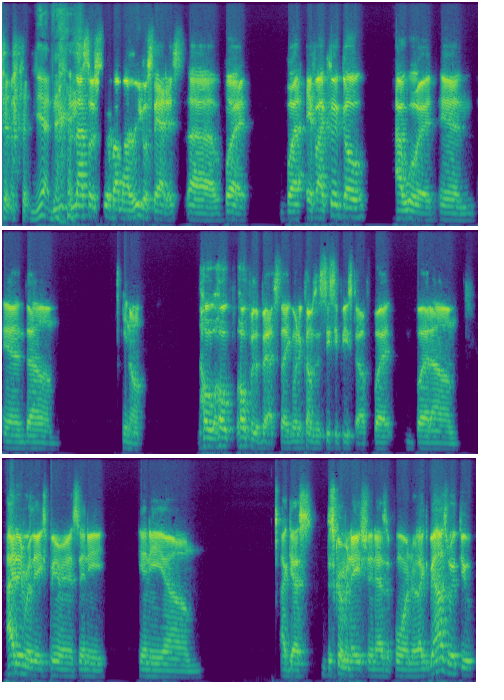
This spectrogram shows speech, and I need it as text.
to. yeah, I'm not so sure about my legal status, uh, but but if I could go, I would, and and um, you know, hope hope hope for the best. Like when it comes to CCP stuff, but but um, I didn't really experience any any um, I guess discrimination as a foreigner. Like to be honest with you,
